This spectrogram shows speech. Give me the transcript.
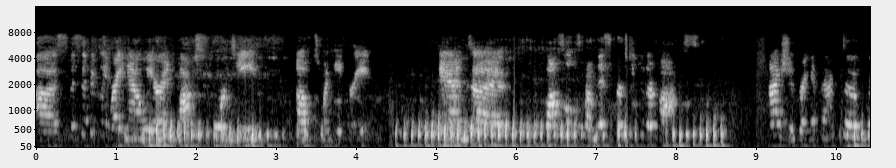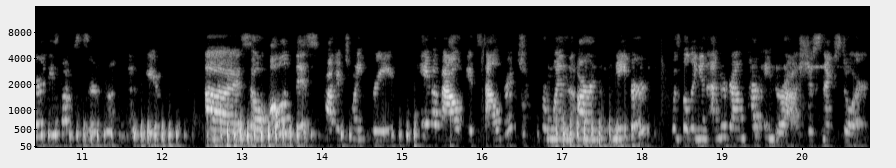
Uh, specifically, right now we are in box 14 of 23, and uh, fossils from this particular box. I should bring it back to where these boxes are from. Thank you. Uh, so all of this Project 23 came about. It's salvage from when our neighbor was building an underground parking garage just next door.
